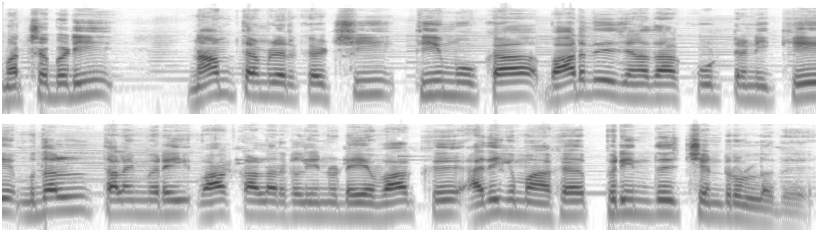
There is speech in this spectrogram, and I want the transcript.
மற்றபடி நாம் தமிழர் கட்சி திமுக பாரதிய ஜனதா கூட்டணிக்கு முதல் தலைமுறை வாக்காளர்களினுடைய வாக்கு அதிகமாக பிரிந்து சென்றுள்ளது.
